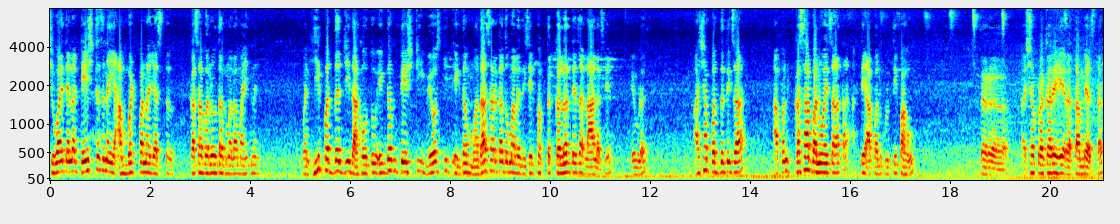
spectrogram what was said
शिवाय त्याला टेस्टच नाही आंबटपणा जास्त. कसा बनवतात मला माहीत नाही. पण ही पद्धत जी दाखवतो एकदम टेस्टी व्यवस्थित एकदम मधासारखा तुम्हाला दिसेल. फक्त कलर त्याचा लाल असेल एवढं अशा पद्धतीचा आपण कसा बनवायचा आता ते आपण कृती पाहू. तर अशा प्रकारे हे रतांबे असतात.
